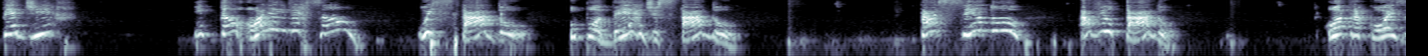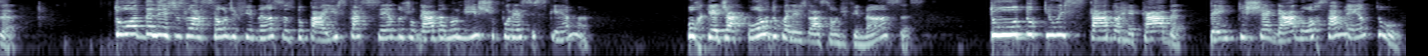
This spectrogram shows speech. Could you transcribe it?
Pedir. Então, olha a inversão. O Estado, o poder de Estado, está sendo aviltado. Outra coisa, toda a legislação de finanças do país está sendo julgada no lixo por esse esquema. Porque, de acordo com a legislação de finanças, tudo que o Estado arrecada tem que chegar no orçamento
